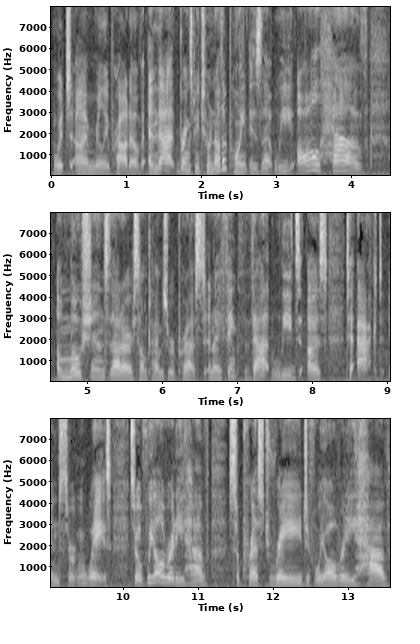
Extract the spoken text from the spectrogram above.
which I'm really proud of. And that brings me to another point is that we all have emotions that are sometimes repressed. And I think that leads us to act in certain ways. So if we already have suppressed rage, if we already have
